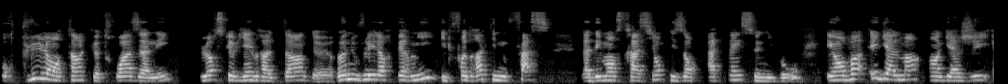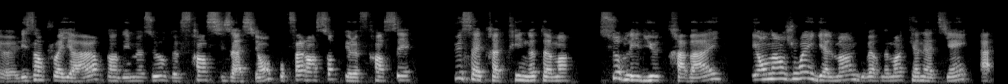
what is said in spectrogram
pour plus longtemps que trois années. Lorsque viendra le temps de renouveler leur permis, il faudra qu'ils nous fassent la démonstration qu'ils ont atteint ce niveau. Et on va également engager euh, les employeurs dans des mesures de francisation pour faire en sorte que le français puisse être appris notamment sur les lieux de travail. Et on enjoint également le gouvernement canadien à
